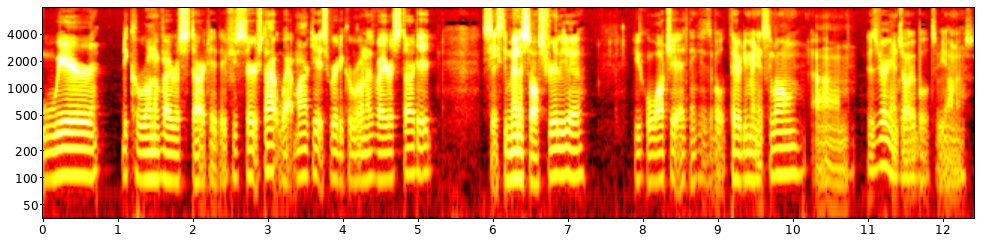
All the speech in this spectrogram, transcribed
where the coronavirus started. If you search that, wet markets where the coronavirus started, 60 Minutes Australia, you can watch it. I think it's about 30 minutes long. Um, it's very enjoyable, to be honest.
